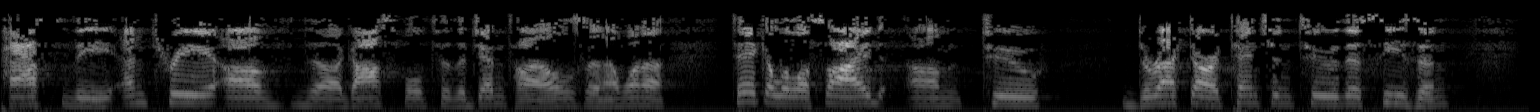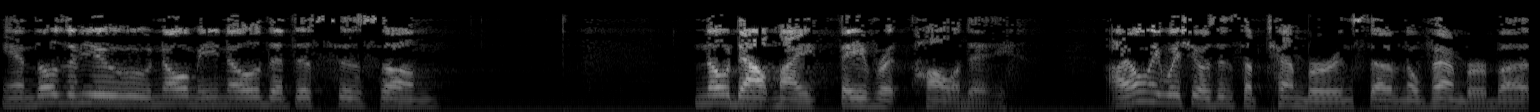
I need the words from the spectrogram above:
past the entry of the gospel to the Gentiles. And I want to take a little aside um, to direct our attention to this season. And those of you who know me know that this is um, no doubt my favorite holiday. I only wish it was in September instead of November, but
